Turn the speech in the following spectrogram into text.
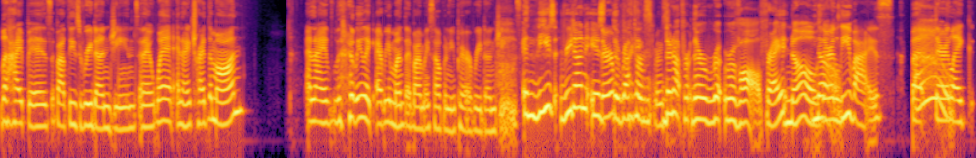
the hype is about these redone jeans. And I went and I tried them on. And I literally like every month I buy myself a new pair of redone jeans. And these redone is They're the reform. They're not for. They're re- revolve, right? No, No. they're Levi's, but Oh. they're like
